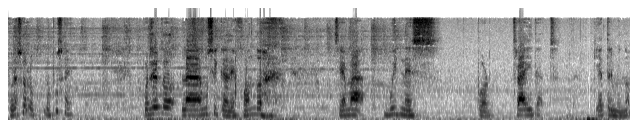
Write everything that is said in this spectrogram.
por eso lo, lo puse. Por cierto, la música de fondo se llama Witness por Try That, que ya terminó.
